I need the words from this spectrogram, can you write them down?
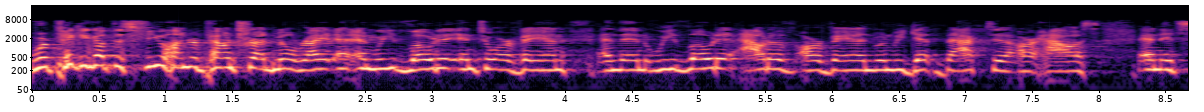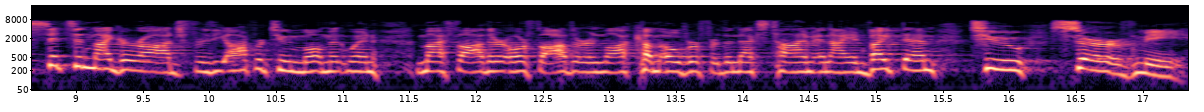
we're picking up this few hundred pound treadmill, right? And, and, we load it into our van, and then we load it out of our van when we get back to our house, and it sits in my garage for the opportune moment when my father or father in law come over for the next time, and I invite them to serve me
